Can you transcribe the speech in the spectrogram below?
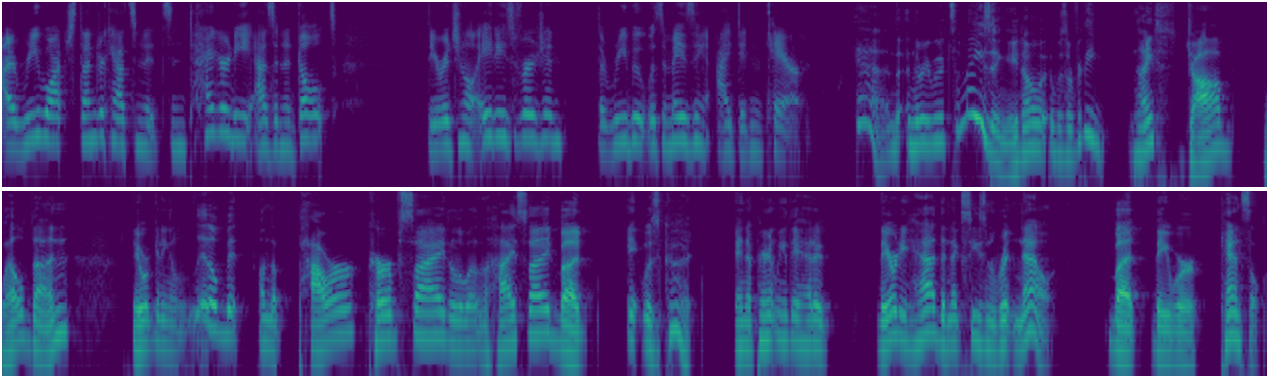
I rewatched Thundercats in its entirety as an adult. The original 80s version, the reboot was amazing. I didn't care. Yeah, and the, and the reboot's amazing. You know, it was a really nice job, well done. They were getting a little bit on the power curve side, a little bit on the high side, but it was good. And apparently they had a they already had the next season written out, but they were canceled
